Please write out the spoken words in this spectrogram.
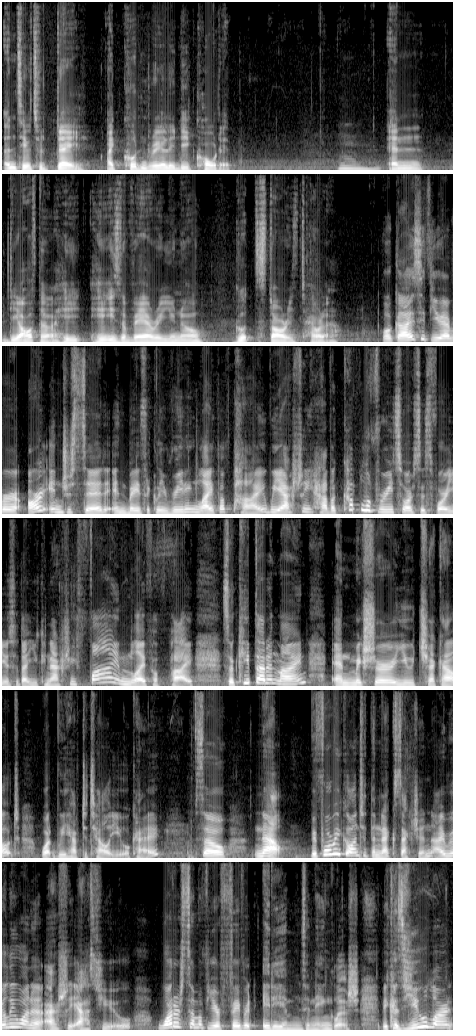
until today, I couldn't really decode it. Hmm. And the author, he, he is a very, you know, good storyteller. Well, guys, if you ever are interested in basically reading Life of Pi, we actually have a couple of resources for you so that you can actually find Life of Pi. So keep that in mind and make sure you check out what we have to tell you, okay? So now, before we go into the next section, I really want to actually ask you, what are some of your favorite idioms in English? Because you learn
